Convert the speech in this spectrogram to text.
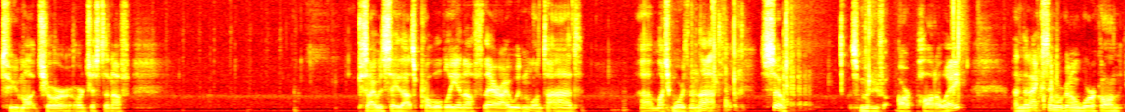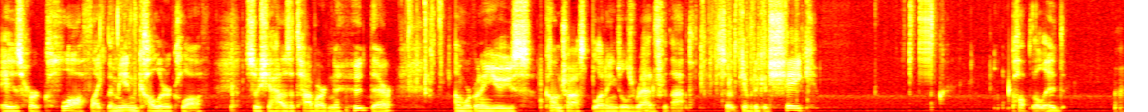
too much or or just enough. Because I would say that's probably enough there. I wouldn't want to add uh, much more than that. So let's move our pot away. And the next thing we're going to work on is her cloth, like the main color cloth. So she has a tabard and a hood there. And we're going to use Contrast Blood Angels Red for that. So give it a good shake. Pop the lid. And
